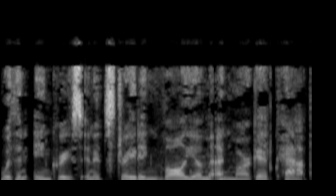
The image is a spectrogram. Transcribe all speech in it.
With an increase in its trading volume and market cap,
